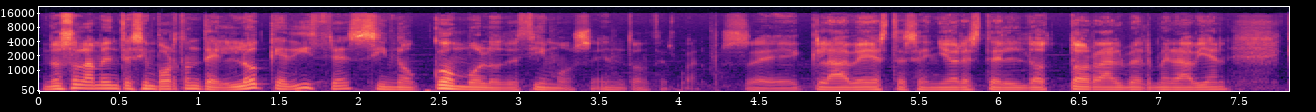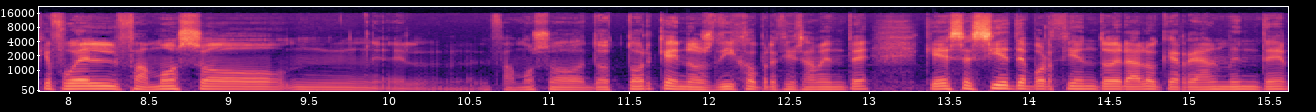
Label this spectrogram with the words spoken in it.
no solamente es importante lo que dices, sino cómo lo decimos. Entonces, bueno, pues eh, clave este señor, este el doctor Albert Meravian, que fue el famoso, mm, el, famoso doctor que nos dijo precisamente que ese 7% era lo que realmente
